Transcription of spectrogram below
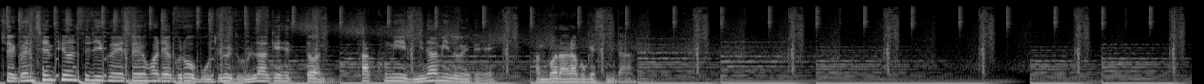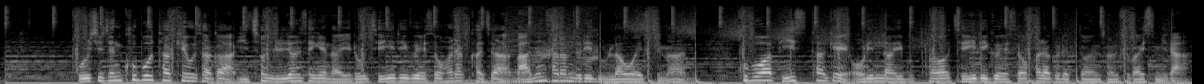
최근 챔피언스 리그에서의 활약으로 모두를 놀라게 했던 타쿠미 미나미노에 대해 한번 알아보겠습니다. 올 시즌 쿠보 타케후사가 2001년생의 나이로 J리그에서 활약하자 많은 사람들이 놀라워했지만 쿠보와 비슷하게 어린 나이부터 J리그에서 활약을 했던 선수가 있습니다.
